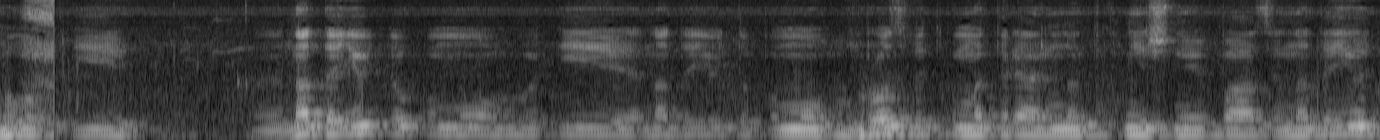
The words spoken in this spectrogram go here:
голові е, надають допомогу, і надають допомогу в розвитку матеріально-технічної бази, надають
